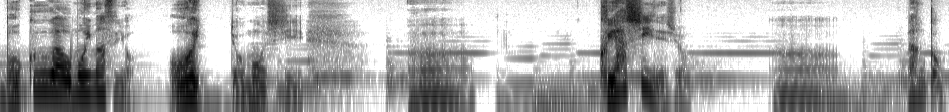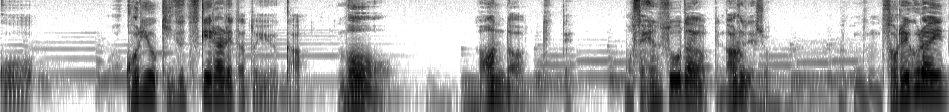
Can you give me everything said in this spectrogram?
う、僕は思いますよ。おいって思うし、うん。悔しいでしょ。うん。なんかこう、誇りを傷つけられたというか、もう、なんだって言って、もう戦争だよってなるでしょ。それぐらい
